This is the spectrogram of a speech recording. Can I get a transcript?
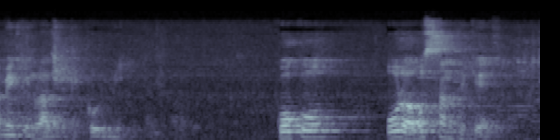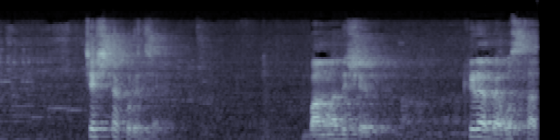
আমি একজন রাজনৈতিক কর্মী। কোকো ওর অবস্থান থেকে চেষ্টা করেছে বাংলাদেশের ক্রীড়া ব্যবস্থার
